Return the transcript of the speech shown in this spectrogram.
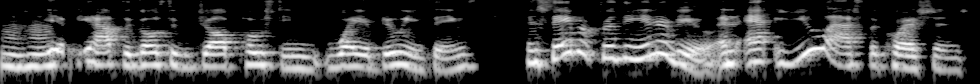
Mm-hmm. If you have to go through the job posting way of doing things and save it for the interview and at, you ask the questions.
